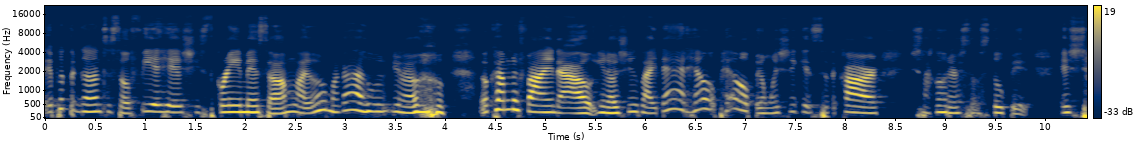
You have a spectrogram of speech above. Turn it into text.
they put the gun to Sophia head. She's screaming. So I'm like, oh my God, who, you know, they'll come to find out, you know, she's like, Dad, help, help. And when she gets to the car, she's like, oh, they're so stupid. And, she,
